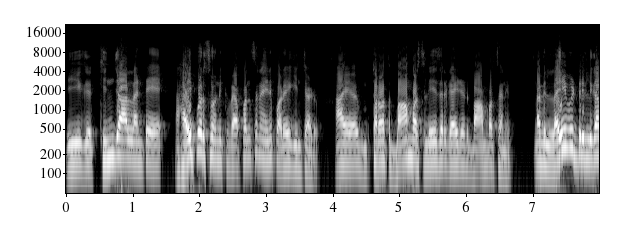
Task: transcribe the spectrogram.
ఈ కింజాల్ అంటే హైపర్సోనిక్ వెపన్స్ ఆయన ప్రయోగించాడు. ఆ తర్వాత బాంబర్స్ లేజర్ గైడెడ్ బాంబర్స్ అనేవి అవి లైవ్ డ్రిల్గా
